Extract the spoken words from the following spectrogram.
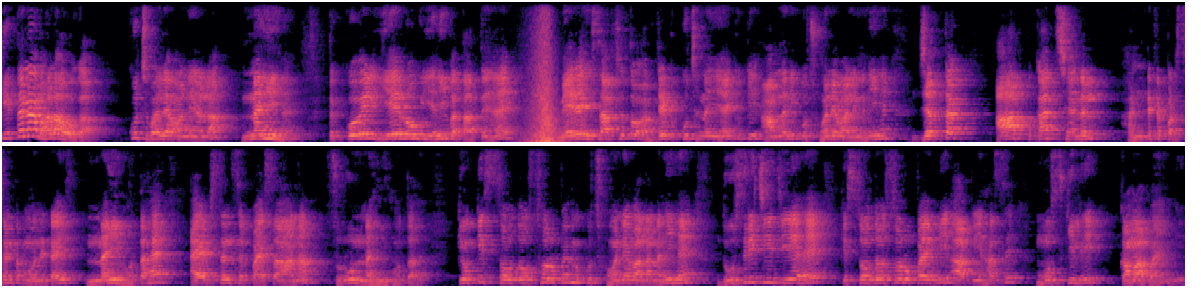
कितना भला होगा? कुछ भले होने वाला नहीं है। तो कोयल ये लोग यही बताते हैं, मेरे हिसाब से तो अपडेट कुछ नहीं है, क्योंकि आमदनी कुछ होने वाली नहीं है। जब तक आपका चैनल 100 परसेंट मोनिटाइज नहीं होता है, एडसेंस से पैसा आना शुरू नहीं होता है। क्योंकि सौ दो सौ रुपए में कुछ होने वाला नहीं है। दूसरी चीज़ ये है कि सौ दो सौ रुपए भी आप यहाँ से मुश्किल ही कमा पाएँगे।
